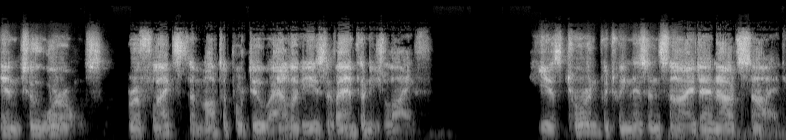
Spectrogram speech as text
In Two Worlds, reflects the multiple dualities of Anthony's life. He is torn between his inside and outside.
